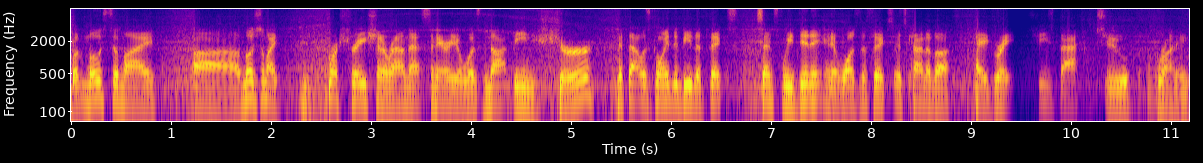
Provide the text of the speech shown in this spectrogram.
but most of my uh, most of my frustration around that scenario was not being sure if that was going to be the fix. Since we did it and it was the fix, it's kind of a hey, great, she's back to running.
